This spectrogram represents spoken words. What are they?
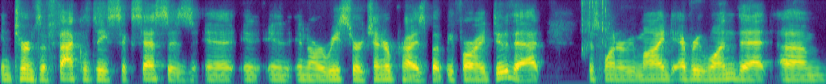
in terms of faculty successes in, in, in our research enterprise. But before I do that, just want to remind everyone that um,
